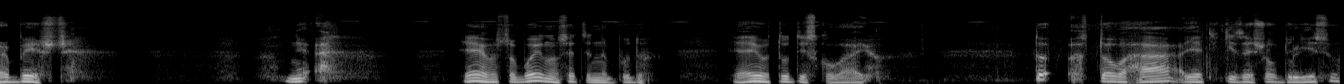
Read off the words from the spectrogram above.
Грибище. Ні. Я його з собою носити не буду. Я його тут і сховаю. То, то вага, я тільки зайшов до лісу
